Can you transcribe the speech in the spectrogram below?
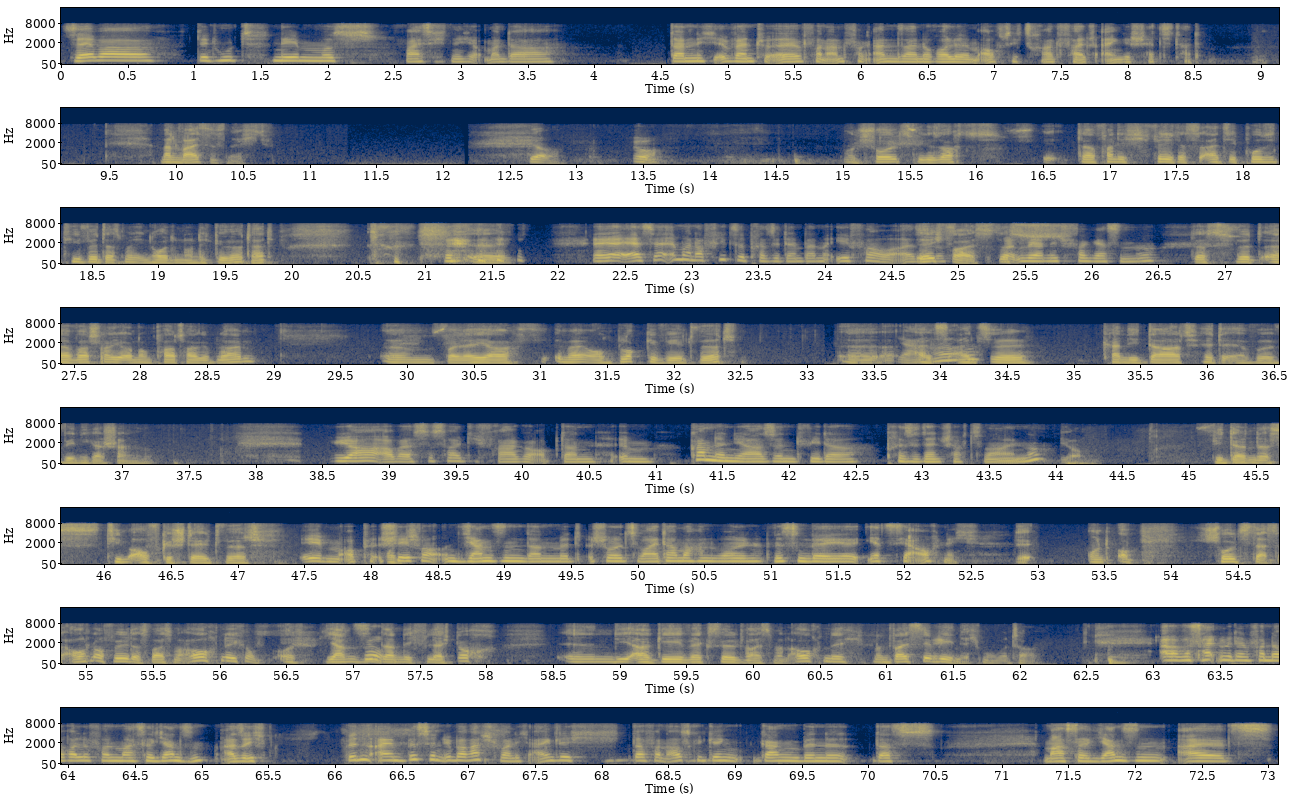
selber den Hut nehmen muss, weiß ich nicht, ob man da dann nicht eventuell von Anfang an seine Rolle im Aufsichtsrat falsch eingeschätzt hat. Man weiß es nicht. Ja. Ja. Und Schulz, wie gesagt, da fand ich, finde ich das einzig Positive, dass man ihn heute noch nicht gehört hat. äh, naja, er ist ja immer noch Vizepräsident beim EV. Also ich das weiß. Das wir ja nicht vergessen. Ne? Das wird äh, wahrscheinlich auch noch ein paar Tage bleiben, ähm, weil er ja immer en Block gewählt wird. Äh, ja. Als Einzelkandidat hätte er wohl weniger Chancen. Ja, aber es ist halt die Frage, ob dann im kommenden Jahr sind wieder Präsidentschaftswahlen, ne? Ja. Wie dann das Team aufgestellt wird. Eben, ob und Schäfer und Jansen dann mit Schulz weitermachen wollen, wissen wir jetzt ja auch nicht. Äh, und ob Schulz das auch noch will, das weiß man auch nicht. Ob, Jansen so. dann nicht vielleicht doch in die AG wechselt, weiß man auch nicht. Man weiß sehr wenig momentan. Aber was halten wir denn von der Rolle von Marcel Jansen? Also ich bin ein bisschen überrascht, weil ich eigentlich davon ausgegangen bin, dass Marcel Jansen als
